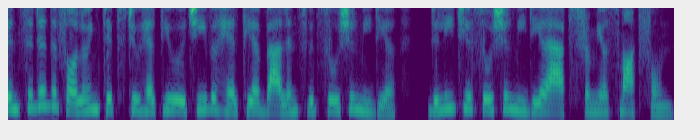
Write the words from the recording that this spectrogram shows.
Consider the following tips to help you achieve a healthier balance with social media. Delete your social media apps from your smartphone.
